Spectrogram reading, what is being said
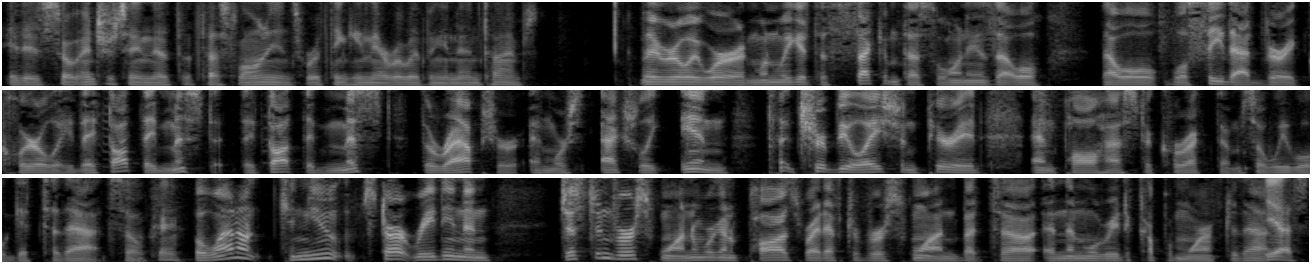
it is so interesting that the Thessalonians were thinking they were living in end times. They really were. And when we get to Second Thessalonians, that will that will we'll see that very clearly. They thought they missed it. They thought they missed the rapture and were actually in the tribulation period and Paul has to correct them. So we will get to that. So okay. but why don't can you start reading and just in verse 1 and we're going to pause right after verse 1 but uh, and then we'll read a couple more after that. Yes.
